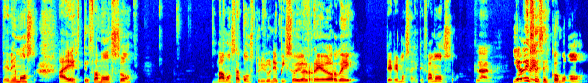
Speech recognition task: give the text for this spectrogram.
tenemos a este famoso, vamos a construir un episodio alrededor de tenemos a este famoso. Claro. Y a veces es como,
